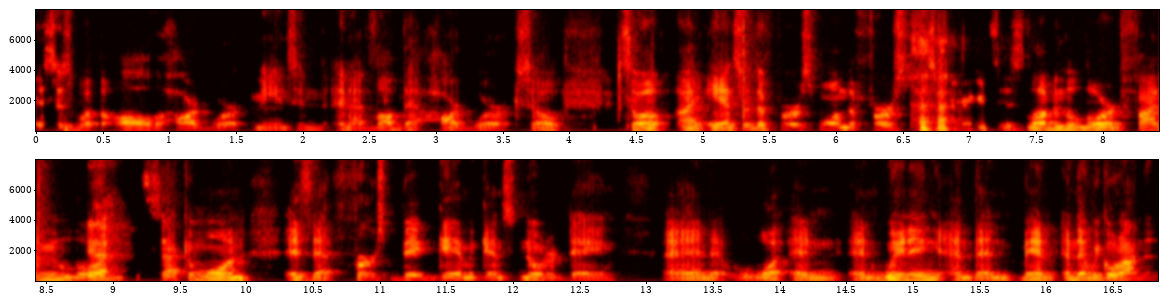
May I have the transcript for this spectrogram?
this is what the, all the hard work means, and and I love that hard work. So, so I answered the first one. The first experience is loving the Lord, finding the Lord. Yeah. The second one is that first big game against Notre Dame, and what and and winning, and then man, and then we go on to the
